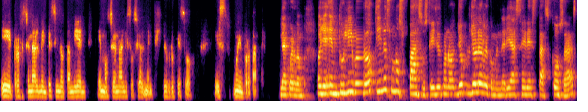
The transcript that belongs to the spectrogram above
eh, profesionalmente, sino también emocional y socialmente. Yo creo que eso es muy importante. De acuerdo. Oye, en tu libro tienes unos pasos que dices, bueno, yo, yo les recomendaría hacer estas cosas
